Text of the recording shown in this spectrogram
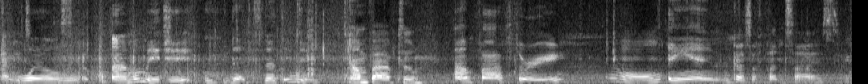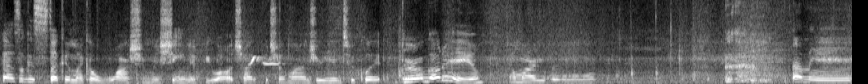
I need well, look. I'm a midget. That's nothing new. I'm five two. I'm five three, Aw. You guys are fun size. You guys will get stuck in like a washing machine if you all try to put your laundry in too quick. Girl, go to hell. I'm already living in it. I mean,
